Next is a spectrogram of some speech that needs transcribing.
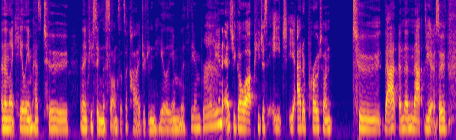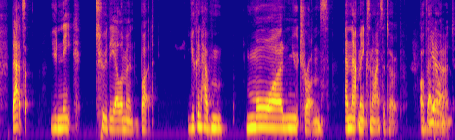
and then like helium has two and then if you sing the songs it's like hydrogen helium lithium beryllium as you go up you just each you add a proton to that and then that you know so that's unique to the element but you can have m- more neutrons and that makes an isotope of that yeah. element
